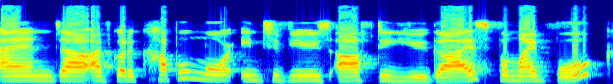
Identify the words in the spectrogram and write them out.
and uh, I've got a couple more interviews after you guys for my book.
